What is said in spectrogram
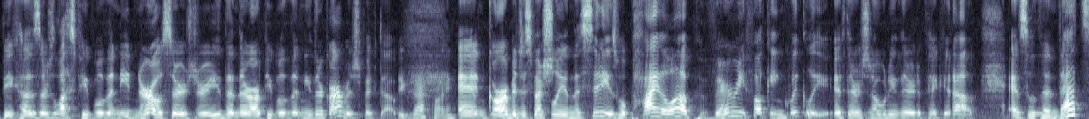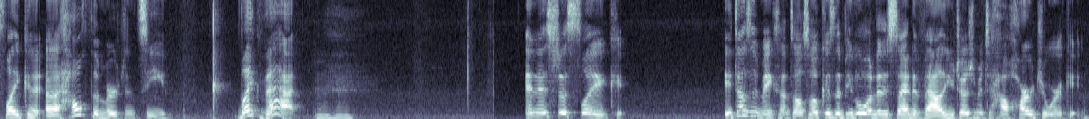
because there's less people that need neurosurgery than there are people that need their garbage picked up. Exactly. and garbage especially in the cities will pile up very fucking quickly if there's nobody there to pick it up. And so then that's like a, a health emergency like that. Mm-hmm. And it's just like it doesn't make sense also because then people want to decide a value judgment to how hard you're working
